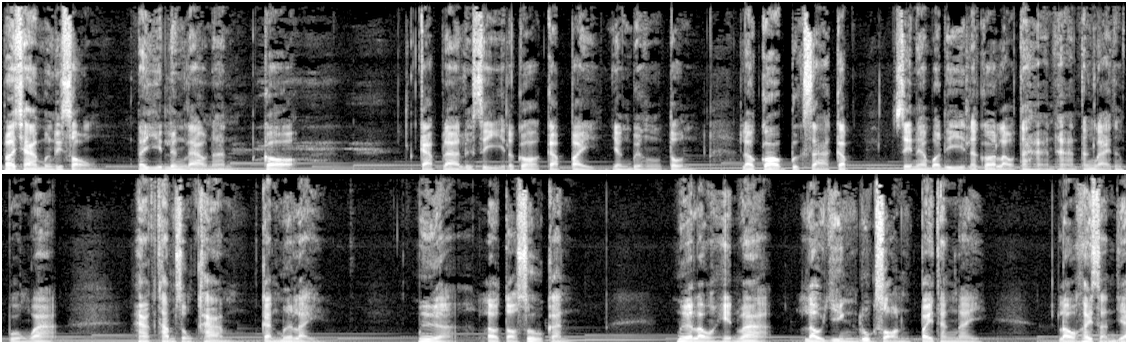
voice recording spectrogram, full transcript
พระราชาเมืองที่สองได้ยินเรื่องราวนั้น ก็กลับลาฤาษีแล้วก็กลับไปยังเมืองของตน แล้วก็ปรึกษากับเสนาบดีแล้วก็เหล่าทหารหารทั้งหลายทั้งปวงว่า หากทำสงครามกันเมื่อไหร่ เมื่อเราต่อสู้กัน เมื่อเราเห็นว่าเรายิงลูกศรไปทางไหน เราให้สัญญ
